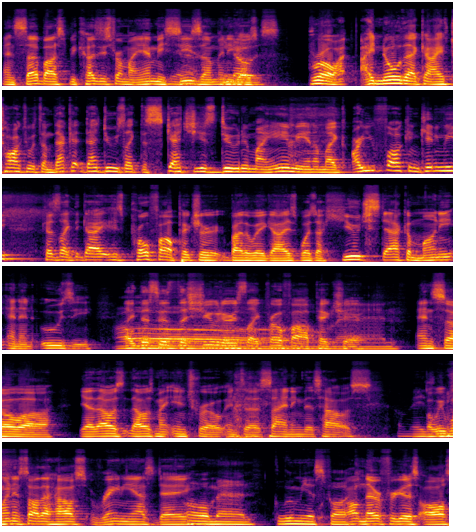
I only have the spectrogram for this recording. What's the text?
And Sebas, because he's from Miami, sees him and he he, goes. Bro, I, I know that guy. I've talked with him. That guy, that dude's like the sketchiest dude in Miami. And I'm like, are you fucking kidding me? Because like the guy, his profile picture, by the way, guys, was a huge stack of money and an Uzi. Like this is the shooter's like profile Oh, picture. man. And so, uh, yeah, that was that was my intro into signing this house. Amazing. But we went and saw that house, rainy ass day. Oh man, gloomy as fuck. I'll never forget us all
